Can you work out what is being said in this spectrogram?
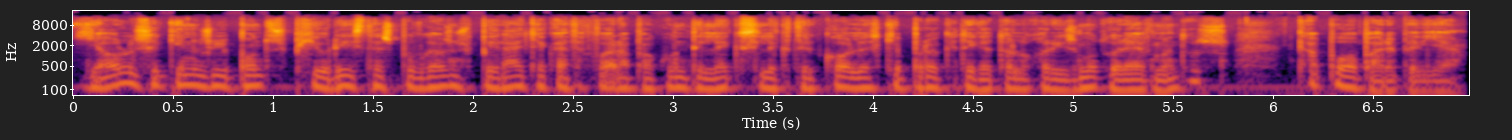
Για όλους εκείνους λοιπόν τους πιουρίστες που βγάζουν σπυράκια κάθε φορά που ακούν τη λέξη ηλεκτρικό λες και πρόκειται για το λογαριασμό του ρεύματος, κάπου όπαρε παιδιά.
